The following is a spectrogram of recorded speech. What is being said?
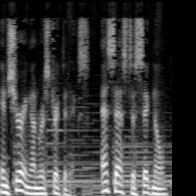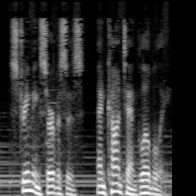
ensuring unrestricted access to signal, streaming services, and content globally.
